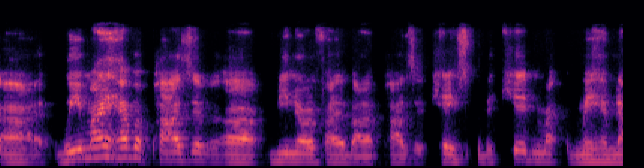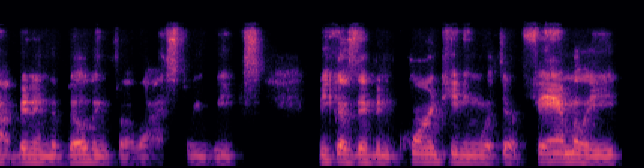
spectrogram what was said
uh, we might have a positive, uh, be notified about a positive case, but the kid might, may have not been in the building for the last three weeks because they've been quarantining with their family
